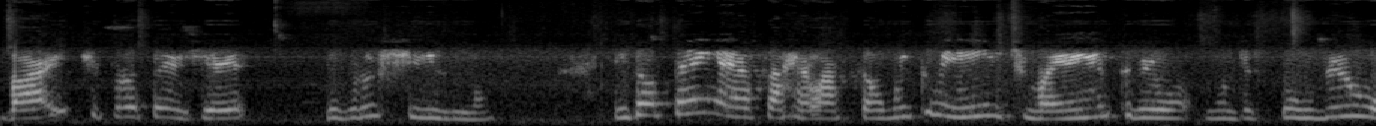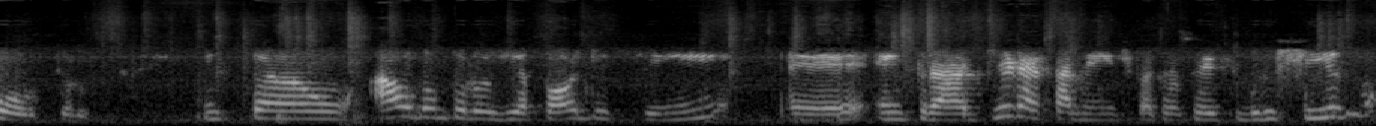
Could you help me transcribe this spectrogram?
vai te proteger do bruxismo. Então, tem essa relação muito íntima entre um, um distúrbio e o outro. Então, a odontologia pode sim é, entrar diretamente para tratar esse bruxismo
